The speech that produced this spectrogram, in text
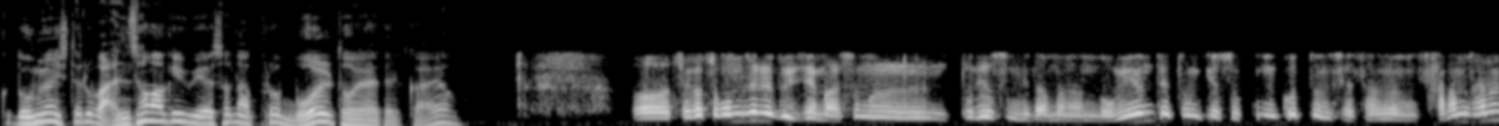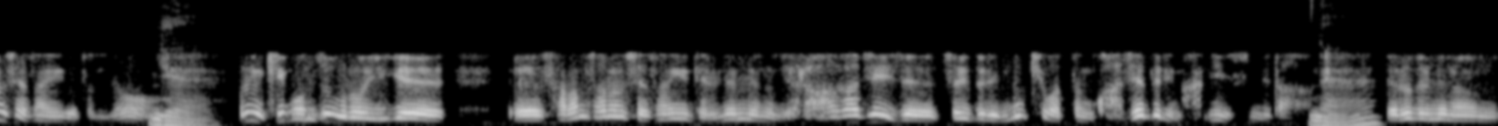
그 노무현 시대를 완성하기 위해서는 앞으로 뭘 더 해야 될까요? 어, 제가 조금 전에도 이제 말씀을 드렸습니다만 노무현 대통령께서 꿈꿨던 세상은 사람 사는 세상이거든요. 예. 그럼 기본적으로 이게 사람 사는 세상이 되려면 여러 가지 이제 저희들이 묵혀왔던 과제들이 많이 있습니다. 네. 예를 들면은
